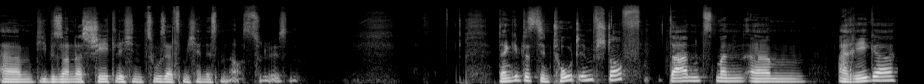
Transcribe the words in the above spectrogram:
ähm, die besonders schädlichen Zusatzmechanismen auszulösen. Dann gibt es den Totimpfstoff. Da nutzt man ähm, Erreger,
